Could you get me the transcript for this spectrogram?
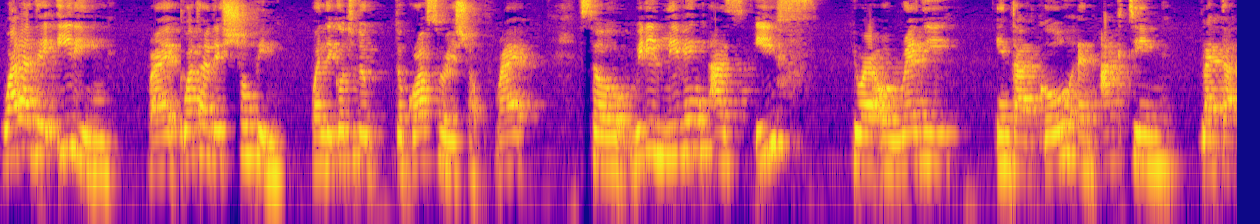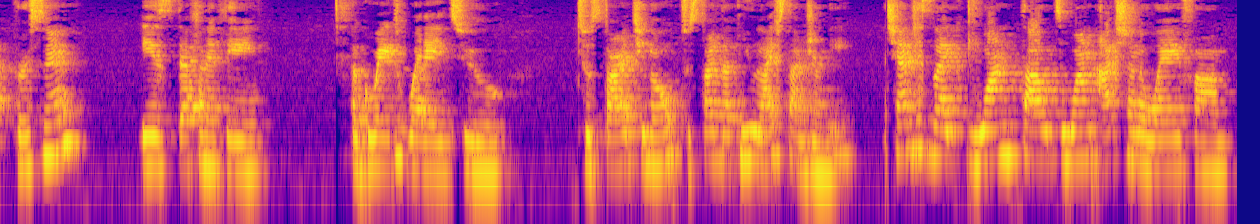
What are they eating, right? What are they shopping when they go to the, the grocery shop, right? So really living as if you are already in that goal and acting like that person is definitely a great way to to start, you know, to start that new lifestyle journey change is like one thought, one action away from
